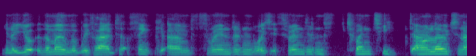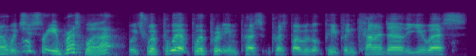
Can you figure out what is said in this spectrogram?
you know, at the moment we've had I think um 300, what is it, 320 downloads now, which I'm is pretty impressed by that. Which we're we're, we're pretty impressed impressed by. We've got people in Canada, the US,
